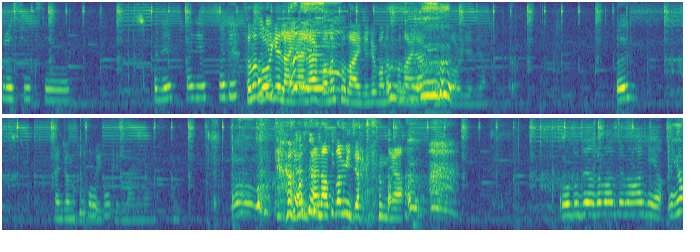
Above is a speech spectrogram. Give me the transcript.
Burası çok zor. Hadi hadi hadi. Sana hadi, zor gelen hadi. yerler bana kolay geliyor. Bana kolaylar sana zor geliyor. Öl. Bence onu hızlı ittirmen lazım. Sen atlamayacaksın ya. Ama bu da yaramaz canavar ne yapmıyor?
